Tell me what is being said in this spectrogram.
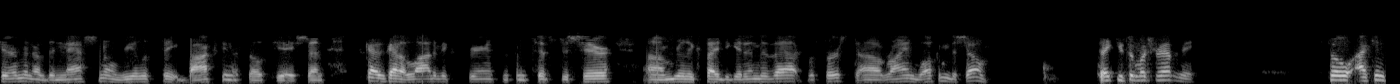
chairman of the National Real Estate Boxing Association. This guy's got a lot of experience and some tips to share. I'm really excited to get into that. But first, uh, Ryan, welcome to the show. Thank you so much for having me. So I can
